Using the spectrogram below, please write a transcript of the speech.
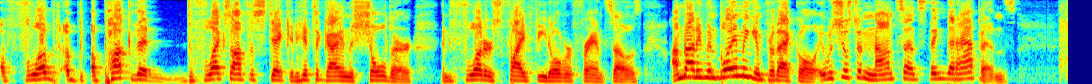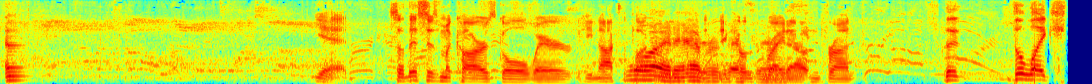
a flubbed a, a puck that deflects off a stick and hits a guy in the shoulder and flutters five feet over Francouz. I'm not even blaming him for that goal. It was just a nonsense thing that happens. And Yeah. So this is Makar's goal where he knocks the puck. Whatever and It goes is. right out in front. The the like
